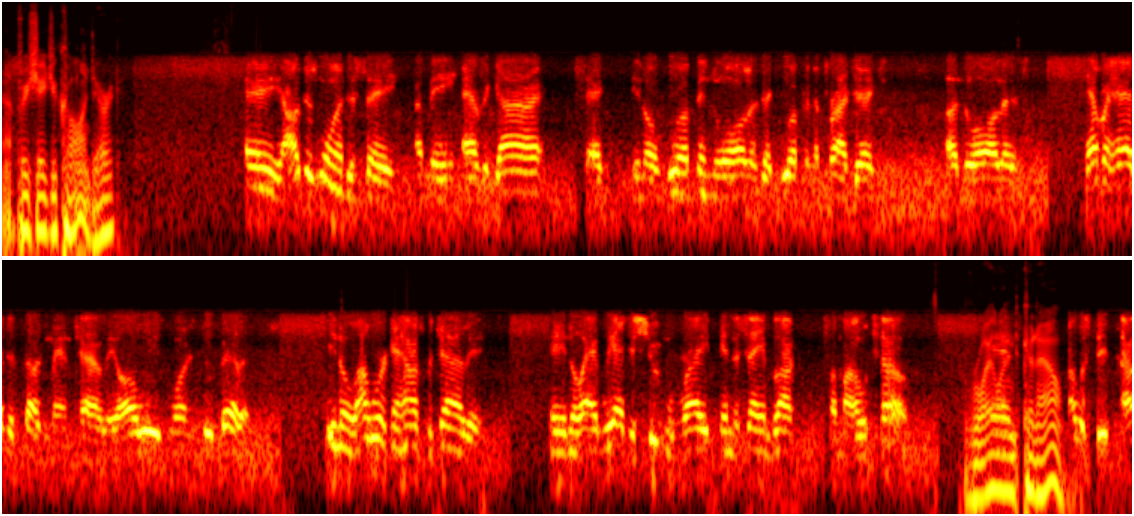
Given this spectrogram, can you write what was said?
I appreciate you calling, Derek. Hey, I just wanted to say, I mean, as a guy that, you know, grew up in New Orleans, that grew up in the projects of New Orleans, never had the thug mentality, always wanted to do better. You know, I work in hospitality you know, we had the shooting right in the same block from my hotel. Royal and Canal. I was sitting, I,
